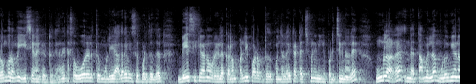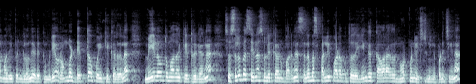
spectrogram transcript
ரொம்ப ரொம்ப ஈஸியான கேட்டிருக்கேன். ரைட்டா ஸோ ஓரெழுத்து மொழி அகரவீசப்படுத்துதல் பேசிக்கான ஒரு இலக்கணம் பள்ளி பாட புத்தகம் கொஞ்சம் லைட்டாக டச் பண்ணி நீங்கள் படிச்சிங்கனாலே உங்களால் இந்த தமிழில் முழுமையான மதிப்பெண்கள் வந்து எடுக்க முடியும். ரொம்ப டெப்த்தாக போய் கேட்குறதுல மேலோட்டமாக தான் கேட்டிருக்காங்க. ஸோ சிலபஸ் என்ன சொல்லியிருக்காங்கன்னு பாருங்கள் சிலபஸ் பள்ளி பாட புத்தகம் எங்கே கவர் ஆகுது நோட் பண்ணி வச்சுட்டு நீங்கள் படிச்சிங்கன்னா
